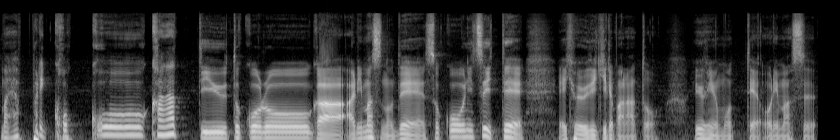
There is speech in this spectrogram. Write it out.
まあやっぱりここかなっていうところがありますので、そこについてえ共有できればなというふうに思っております。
